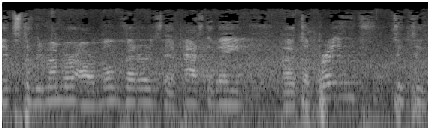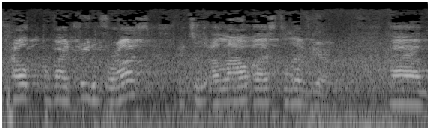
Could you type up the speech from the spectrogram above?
it's to remember our Hmong veterans that passed away, uh, to bring, to, to help provide freedom for us, and to allow us to live here. Um,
